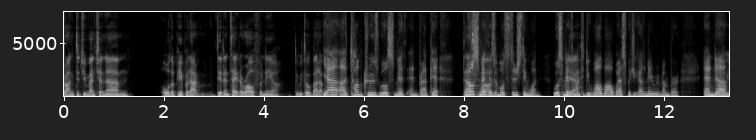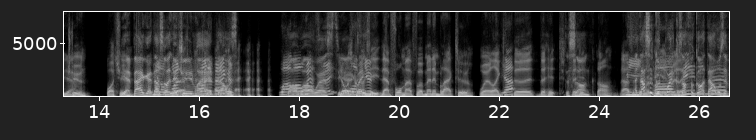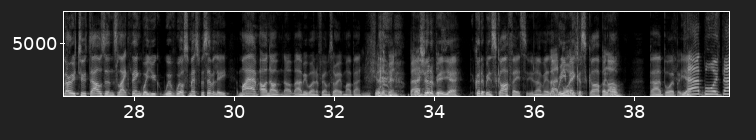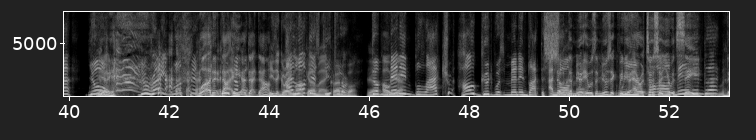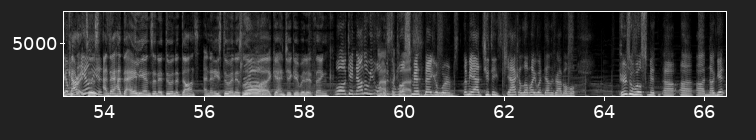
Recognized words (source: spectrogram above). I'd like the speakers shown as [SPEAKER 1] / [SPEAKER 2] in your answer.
[SPEAKER 1] Trung, did you mention um, all the people that didn't take the role for Neo? Did we talk about that?
[SPEAKER 2] Yeah, uh, Tom Cruise, Will Smith, and Brad Pitt. Will Smith
[SPEAKER 1] wild.
[SPEAKER 2] is the most interesting one. Will Smith
[SPEAKER 1] Yeah.
[SPEAKER 2] went to do Wild Wild West, which you guys may remember. And uh,
[SPEAKER 1] oh yeah,
[SPEAKER 3] Tune. What a tune.
[SPEAKER 1] yeah, banger. That's
[SPEAKER 2] No,
[SPEAKER 1] what
[SPEAKER 2] what-
[SPEAKER 1] literally in my head. That was
[SPEAKER 2] banger. Wild,
[SPEAKER 1] Wild
[SPEAKER 2] Wild,
[SPEAKER 1] Wild
[SPEAKER 2] West,
[SPEAKER 1] West.
[SPEAKER 3] You know what's
[SPEAKER 1] Yeah.
[SPEAKER 2] Well,
[SPEAKER 3] crazy? That format for Men in Black too, where like
[SPEAKER 2] Yeah.
[SPEAKER 3] the the hit
[SPEAKER 1] The
[SPEAKER 3] hit
[SPEAKER 1] song.
[SPEAKER 3] song. That
[SPEAKER 2] We-
[SPEAKER 1] And that's a good point because
[SPEAKER 3] really.
[SPEAKER 1] I forgot that was a very 2000s like thing where you with Will Smith specifically. Miami. Oh no, no, Miami weren't a film. Sorry, my bad.
[SPEAKER 3] You should have been.
[SPEAKER 1] But it
[SPEAKER 3] Bad
[SPEAKER 1] should have been. Yeah, it could have been Scarface. You know what I mean? Like
[SPEAKER 3] Bad
[SPEAKER 1] remake
[SPEAKER 3] Boys
[SPEAKER 1] of Scarface. Oh, bad boy. But yeah,
[SPEAKER 2] Bad boys, bad. Yo,
[SPEAKER 1] yeah, yeah.
[SPEAKER 2] you're right. Will Smith.
[SPEAKER 1] what?
[SPEAKER 2] Dude,
[SPEAKER 1] That, he had that down.
[SPEAKER 3] He's a great
[SPEAKER 2] I love this
[SPEAKER 3] man.
[SPEAKER 2] detour.
[SPEAKER 3] Incredible. Yeah.
[SPEAKER 2] The
[SPEAKER 1] Oh,
[SPEAKER 2] Men
[SPEAKER 1] yeah.
[SPEAKER 2] in Black. Tr- How good was Men in Black? The
[SPEAKER 1] and the,
[SPEAKER 2] song.
[SPEAKER 1] the mu- it was a music video
[SPEAKER 2] We
[SPEAKER 1] era too, so you would
[SPEAKER 2] Men
[SPEAKER 1] see the
[SPEAKER 2] Yeah, with the
[SPEAKER 1] characters, and they had the aliens, and they're doing the dance, and then he's doing his little uh, getting jiggy with it thing.
[SPEAKER 2] Well, okay, now that we opened the Will
[SPEAKER 3] Masterclass.
[SPEAKER 2] Smith bag of worms, let me add two things. Jack, I love how you went down the rabbit hole. Here's a Will Smith uh, uh, uh, nugget.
